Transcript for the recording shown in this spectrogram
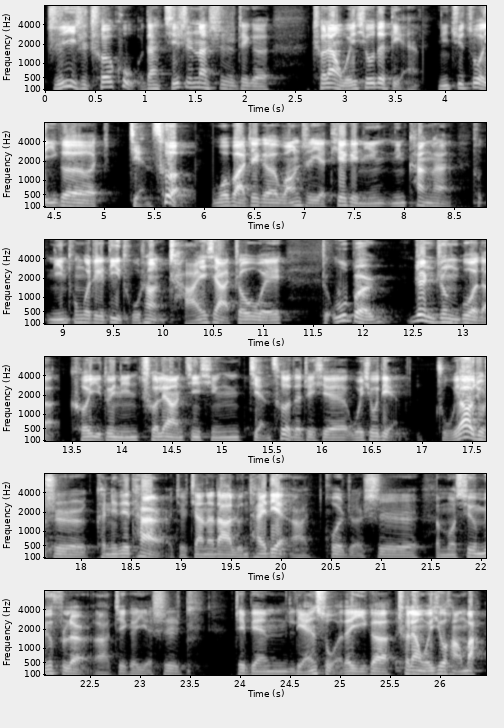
直译是车库，但其实呢是这个车辆维修的点，您去做一个检测。我把这个网址也贴给您，您看看。您通过这个地图上查一下周围这，Uber 认证过的可以对您车辆进行检测的这些维修点，主要就是 Canadian Tire，就加拿大轮胎店啊，或者是 Monsieur Muffler 啊，这个也是这边连锁的一个车辆维修行吧。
